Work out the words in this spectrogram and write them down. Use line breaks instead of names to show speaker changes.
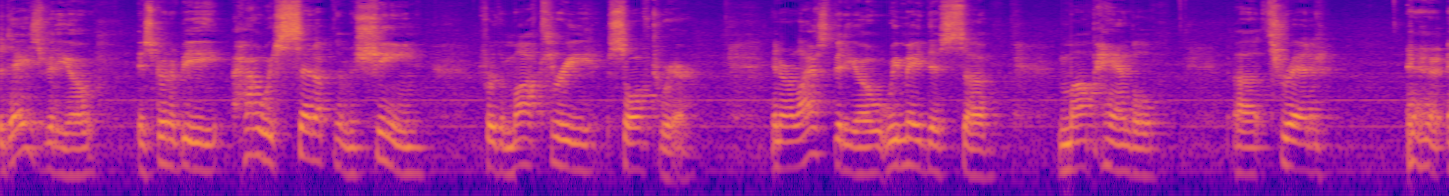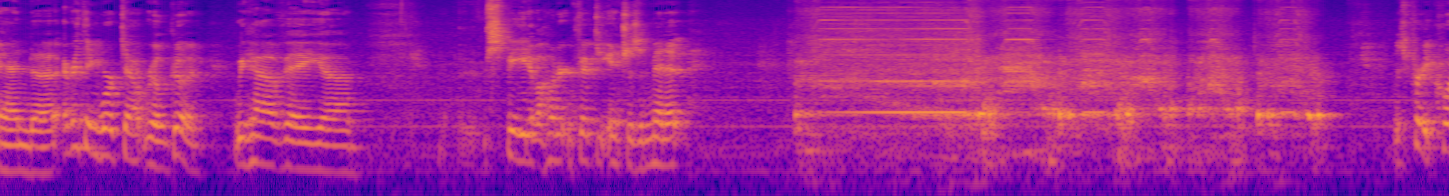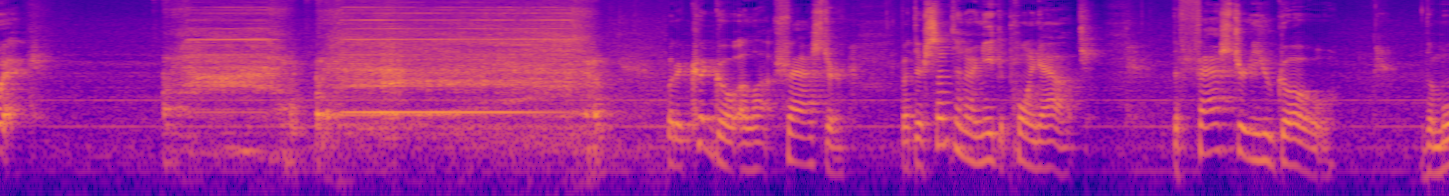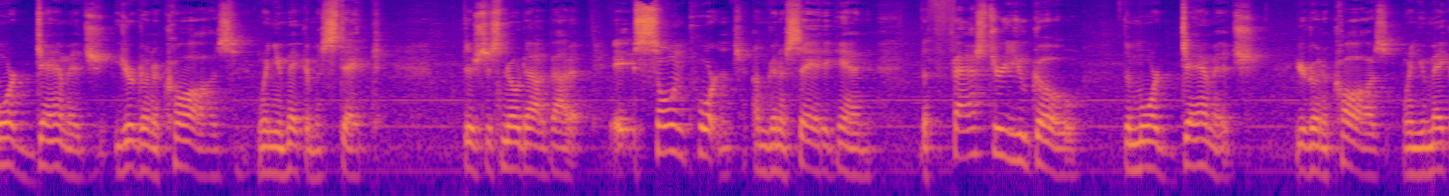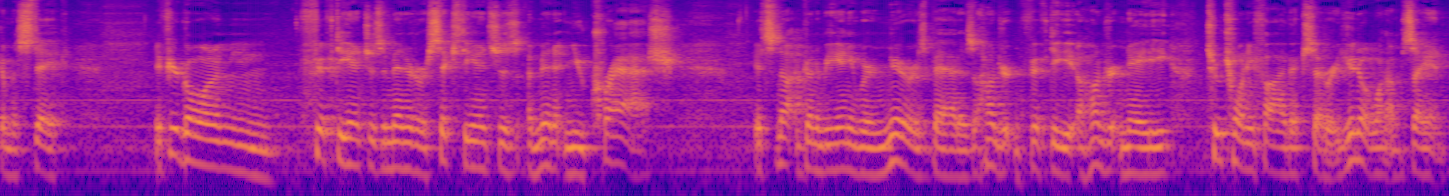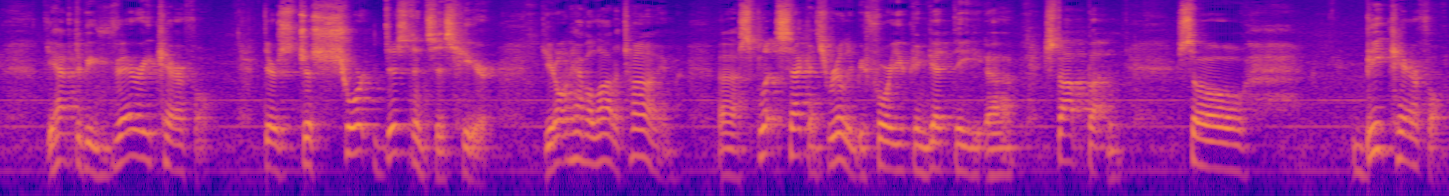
Today's video is going to be how we set up the machine for the Mach 3 software. In our last video we made this uh, mop handle uh, thread and uh, everything worked out real good. We have a uh, speed of 150 inches a minute it's pretty quick. But it could go a lot faster. But there's something I need to point out. The faster you go, the more damage you're going to cause when you make a mistake. There's just no doubt about it. It's so important, I'm going to say it again, the faster you go, the more damage you're going to cause when you make a mistake. If you're going 50 inches a minute or 60 inches a minute and you crash, it's not going to be anywhere near as bad as 150, 180, 225, etc. You know what I'm saying. You have to be very careful. There's just short distances here. You don't have a lot of time. Uh, split seconds really before you can get the uh, stop button. So be careful.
